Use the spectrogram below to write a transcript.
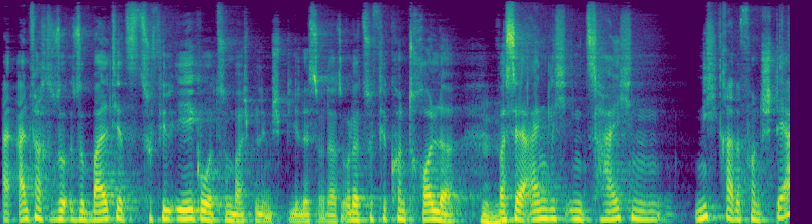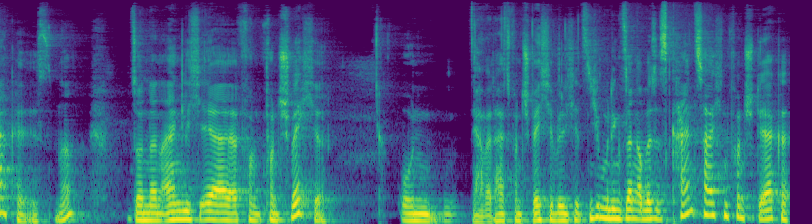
einfach so, sobald jetzt zu viel Ego zum Beispiel im Spiel ist oder so, oder zu viel Kontrolle, mhm. was ja eigentlich ein Zeichen nicht gerade von Stärke ist, ne? sondern eigentlich eher von, von Schwäche. Und ja, was heißt von Schwäche, will ich jetzt nicht unbedingt sagen, aber es ist kein Zeichen von Stärke,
